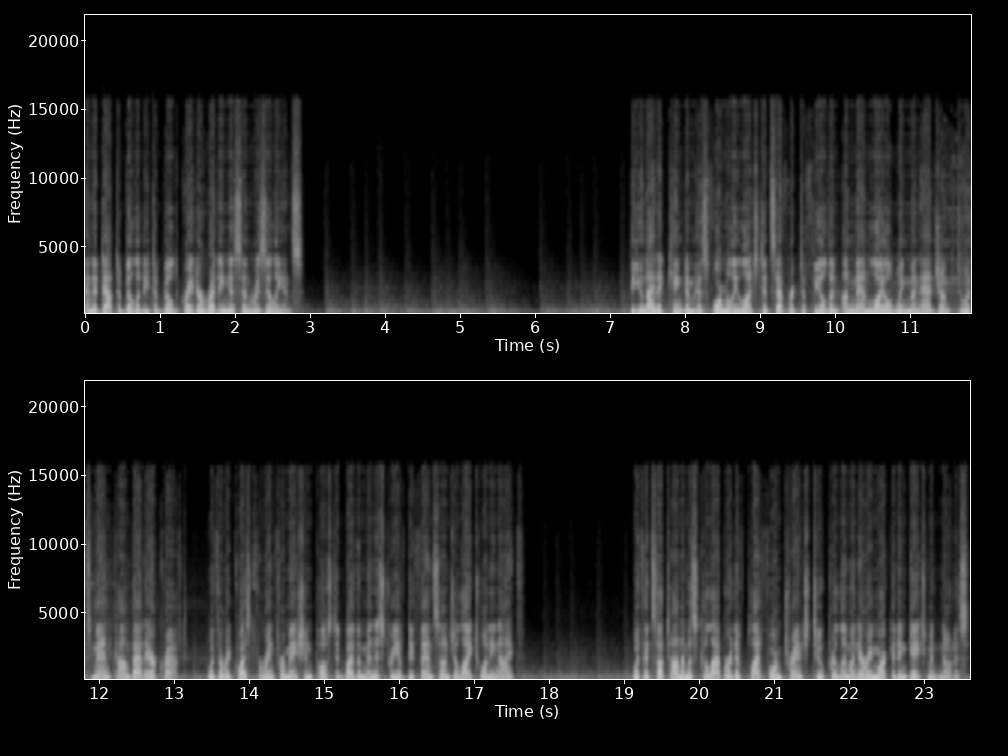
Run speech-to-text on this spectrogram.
and adaptability to build greater readiness and resilience. The United Kingdom has formally launched its effort to field an unmanned loyal wingman adjunct to its manned combat aircraft, with a request for information posted by the Ministry of Defense on July 29. With its Autonomous Collaborative Platform Tranche 2 preliminary market engagement notice,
